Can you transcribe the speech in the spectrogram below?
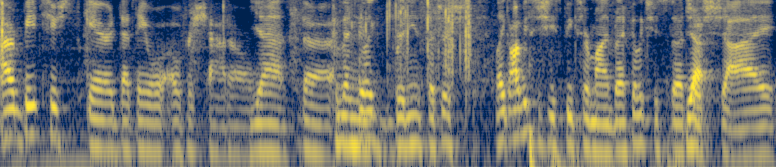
I would be too scared that they will overshadow. Yes, because I feel mm-hmm. like Britney is such a sh- like obviously she speaks her mind, but I feel like she's such Yeah. a shy,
